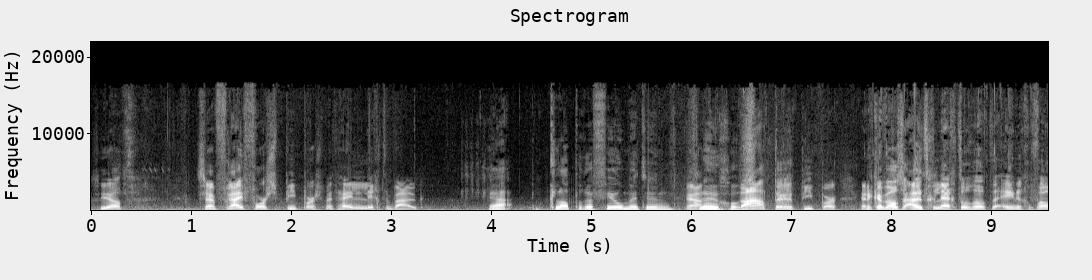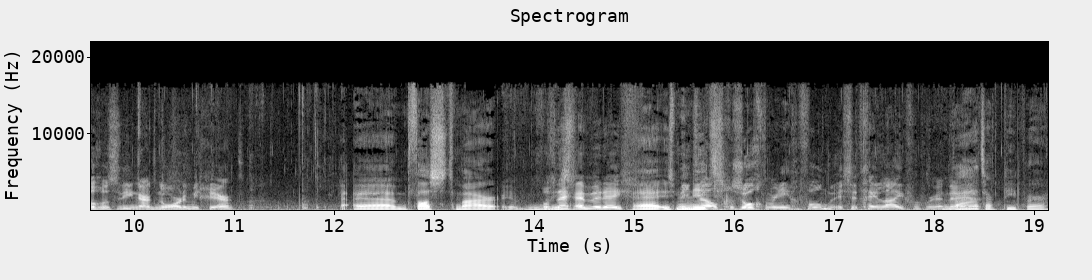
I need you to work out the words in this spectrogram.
Zie je dat? Het zijn vrij forse piepers met hele lichte buiken. Ja, klapperen veel met hun Ja, vleugels. Waterpieper. En ik heb wel eens uitgelegd toch dat de enige vogel is die naar het noorden migreert. Ehm, vast, maar eh, Of is, hebben we deze eh, is me niet, wel eens gezocht, maar niet gevonden? Is dit geen like voor? Nee, waterpieper.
